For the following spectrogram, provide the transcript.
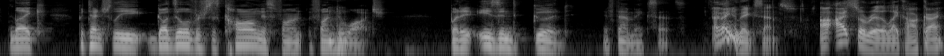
Like potentially Godzilla versus Kong is fun fun to Mhm. watch, but it isn't good if that makes sense. I think it makes sense. I, I still really like Hawkeye.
